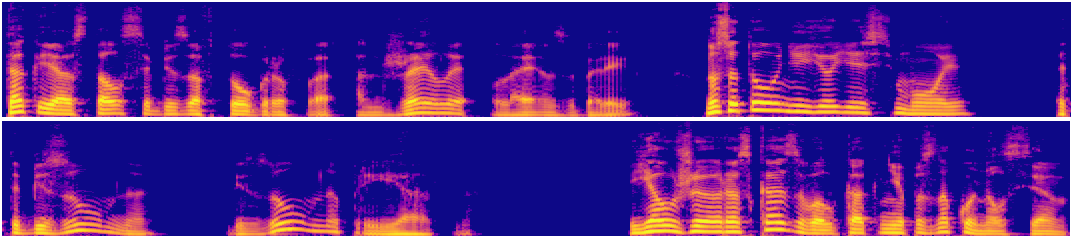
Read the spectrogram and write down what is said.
Так я остался без автографа Анжелы Лэнсбери. Но зато у нее есть мой. Это безумно, безумно приятно. Я уже рассказывал, как не познакомился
